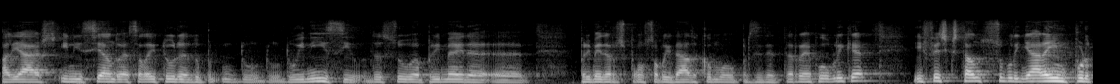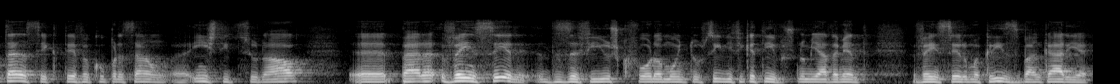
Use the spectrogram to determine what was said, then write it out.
aliás, iniciando essa leitura do, do, do início da sua primeira, uh, primeira responsabilidade como Presidente da República e fez questão de sublinhar a importância que teve a cooperação uh, institucional uh, para vencer desafios que foram muito significativos, nomeadamente vencer uma crise bancária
